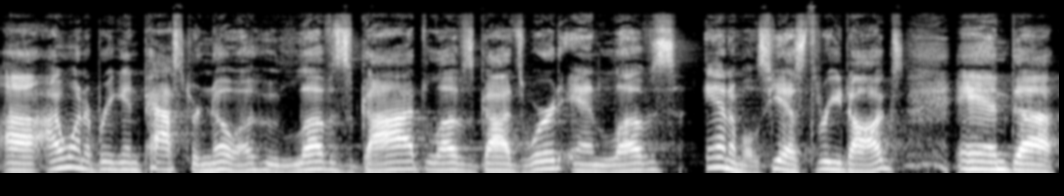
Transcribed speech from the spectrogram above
Uh, I want to bring in Pastor Noah, who loves God, loves God's word, and loves animals. He has three dogs. And, uh,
